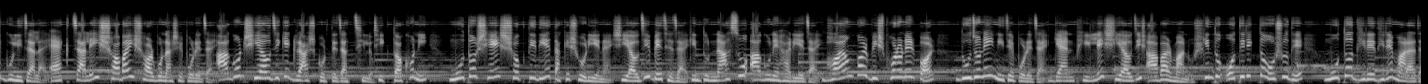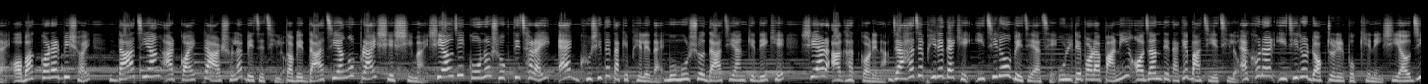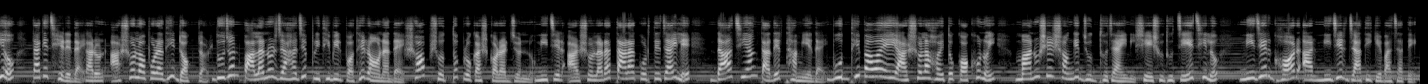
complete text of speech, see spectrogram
গুলি চালায়। এক চালেই সবাই সর্বনাশে পড়ে যায়। আগুন শিয়াউজিকে গ্রাস করতে যাচ্ছিল। ঠিক তখনই মুতো শেষ শক্তি দিয়ে তাকে সরিয়ে নেয়। শিয়াউজি বেঁচে যায়, কিন্তু নাসু আগুনে হারিয়ে যায়। ভয়ঙ্কর বিস্ফোরণের পর দুজনেই নিচে পড়ে যায়। জ্ঞান ফিরলে শিয়াউজি আবার মানুষ। কিন্তু অতিরিক্ত ওষুধে মুতো ধীরে ধীরে মারা যায়। অবাক করার বিষয়, দা চিয়াং আর কয়েকটা আরশোলা বেঁচে ছিল তবে দা চিয়াংও প্রায় শেষ সীমায়। শিয়াউজি কোনো শক্তি ছাড়াই এক ঘুষিতে তাকে ফেলে দেয়। মুমূর্ষ দা চিয়াংকে দেখে সে আর আঘাত করে না। জাহাজে ফিরে দেখে ইচিরোও বেঁচে আছে। উল্টে পড়া পানি অজান্তে তাকে বাঁচিয়েছিল। এখন আর ইচিরো ডক্টরের পক্ষে নেই। শিয়াউজিও তাকে ছেড়ে দেয়, কারণ আসল অপরাধী ডক্টর। দুজন পালানোর জাহাজে পৃথিবীর পথে রওনা দেয়। সব সত্য প্রকাশ করার জন্য। নিচের আরশোলারা তাড়া করতে চাইলে দা চিয়াং তাদের থামিয়ে দেয়। বুদ্ধি পাওয়া এই আরশোলা হয়তো কখনোই মানুষের সঙ্গে যুদ্ধ চায়নি। সে শুধু চেয়েছিল নিজের ঘর আর নিজের জাতিকে বাঁচাতে।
